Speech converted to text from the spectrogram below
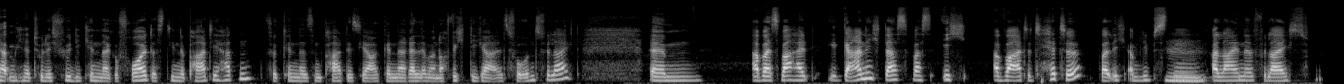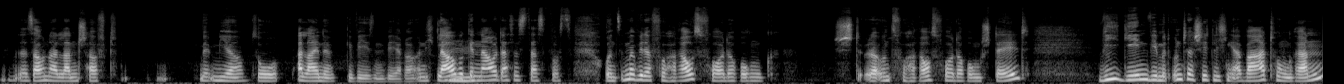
habe mich natürlich für die Kinder gefreut, dass die eine Party hatten. Für Kinder sind Partys ja generell immer noch wichtiger als für uns vielleicht. Ähm, aber es war halt gar nicht das, was ich erwartet hätte, weil ich am liebsten hm. alleine vielleicht eine Saunalandschaft mit mir so alleine gewesen wäre. Und ich glaube, hm. genau das ist das, was uns immer wieder vor Herausforderung oder uns vor Herausforderungen stellt. Wie gehen wir mit unterschiedlichen Erwartungen ran?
